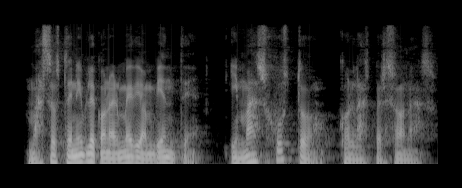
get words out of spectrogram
más sostenible con el medio ambiente y más justo con las personas.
